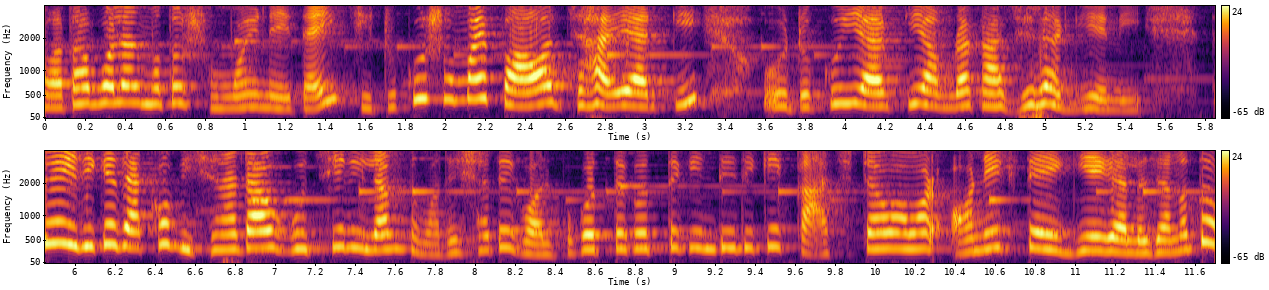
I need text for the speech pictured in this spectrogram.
কথা বলার মতো সময় নেই। তাই যেটুকু সময় পাওয়া যায় আর কি, ওটুকুই আর কি আমরা কাজে লাগিয়ে নিই। তো এদিকে দেখো, বিছানাটাও গুছিয়ে নিলাম। তোমাদের সাথে গল্প করতে করতে কিন্তু এদিকে কাজটাও আমার অনেকটা এগিয়ে গেল, জানো তো?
